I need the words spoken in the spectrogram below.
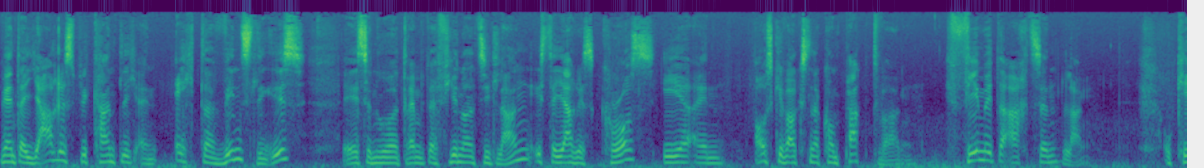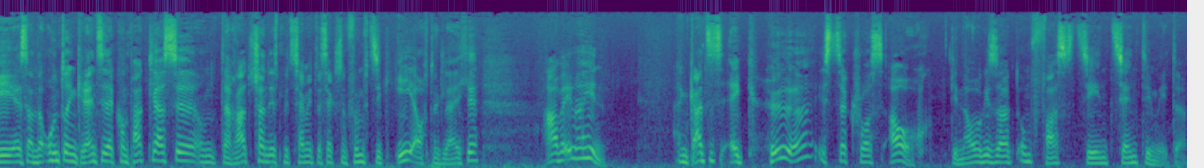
Während der Yaris bekanntlich ein echter Winzling ist, er ist ja nur 3,94 Meter lang, ist der Yaris Cross eher ein ausgewachsener Kompaktwagen. 4,18 Meter lang. Okay, er ist an der unteren Grenze der Kompaktklasse und der Radstand ist mit 2,56 Meter eh auch der gleiche. Aber immerhin, ein ganzes Eck höher ist der Cross auch. Genauer gesagt um fast 10 Zentimeter.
